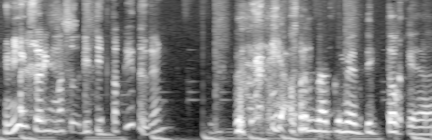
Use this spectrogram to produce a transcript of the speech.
Ini yang sering masuk di TikTok itu kan? Gak pernah aku main TikTok ya.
